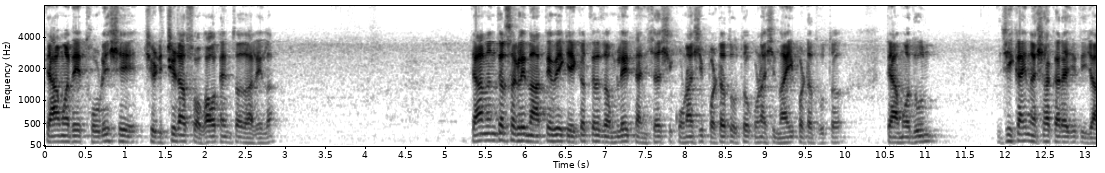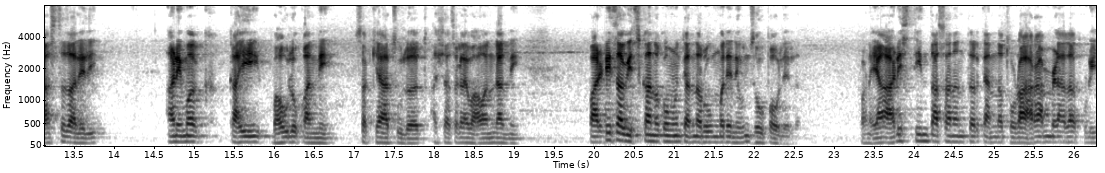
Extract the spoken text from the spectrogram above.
त्यामध्ये थोडेसे चिडचिडा स्वभाव त्यांचा झालेला. त्यानंतर सगळे नातेवाईक एकत्र जमले त्यांच्याशी कोणाशी पटत होतं कोणाशी नाही पटत होतं. त्यामधून जी काही नशा करायची ती जास्त झालेली. आणि मग काही भाऊ लोकांनी सख्या चुलत अशा सगळ्या भावंडांनी पार्टीचा विचका नको म्हणून त्यांना रूममध्ये नेऊन झोपवलेलं. पण या अडीच तीन तासानंतर त्यांना थोडा आराम मिळाला थोडी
